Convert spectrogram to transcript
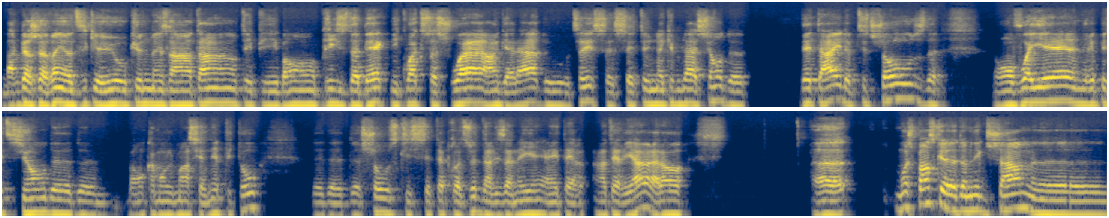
Marc Bergevin a dit qu'il n'y a eu aucune mésentente et puis, bon, prise de bec, ni quoi que ce soit, engueulade. Ou, c'était une accumulation de détails, de petites choses. on voyait une répétition de, bon, comme on le mentionnait plus tôt, de, choses qui s'étaient produites dans les années antérieures. Alors, euh, moi, je pense que Dominique Ducharme, euh,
